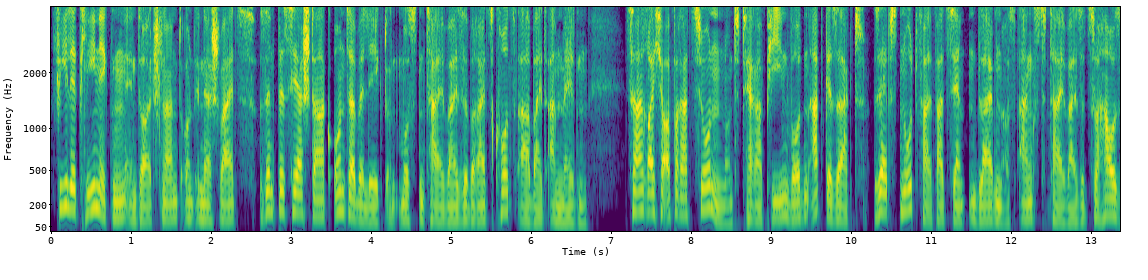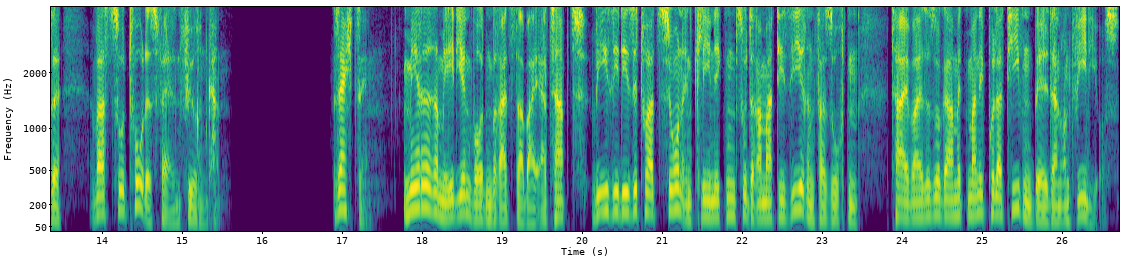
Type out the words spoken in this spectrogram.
Viele Kliniken in Deutschland und in der Schweiz sind bisher stark unterbelegt und mussten teilweise bereits Kurzarbeit anmelden. Zahlreiche Operationen und Therapien wurden abgesagt, selbst Notfallpatienten bleiben aus Angst teilweise zu Hause, was zu Todesfällen führen kann. 16. Mehrere Medien wurden bereits dabei ertappt, wie sie die Situation in Kliniken zu dramatisieren versuchten, teilweise sogar mit manipulativen Bildern und Videos.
